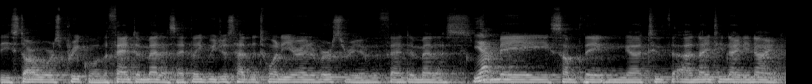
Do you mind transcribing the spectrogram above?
the Star Wars prequel, The Phantom Menace. I think we just had the 20 year anniversary of The Phantom Menace. Yeah. May something, uh, two, uh, 1999.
